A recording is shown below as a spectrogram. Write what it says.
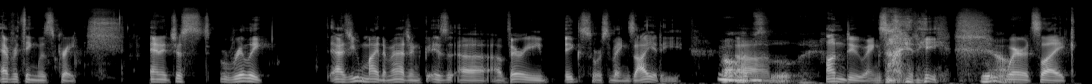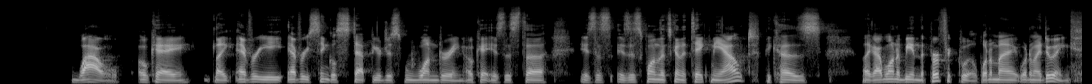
everything was great. And it just really as you might imagine, is a, a, very big source of anxiety. Oh, um, absolutely. Undue anxiety. Yeah. Where it's like, wow okay like every every single step you're just wondering okay is this the is this is this one that's going to take me out? Because like i want to be in the perfect will what am i what am i doing?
